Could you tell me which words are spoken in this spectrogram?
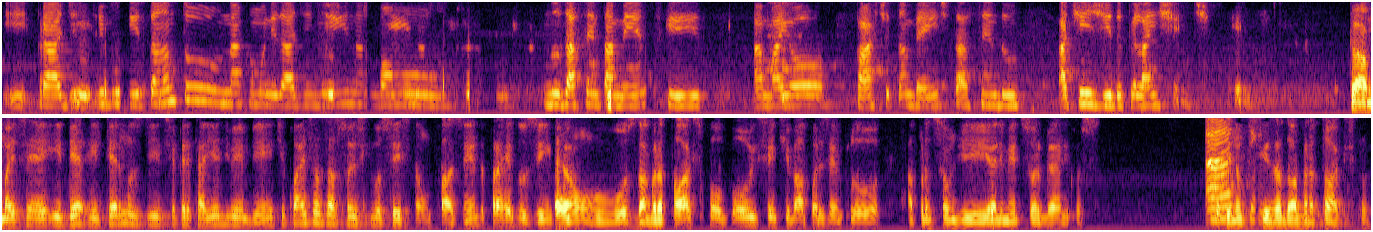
e para distribuir tanto na comunidade indígena como nos assentamentos, que a maior parte também está sendo atingida pela enchente. Tá, mas é, em termos de Secretaria de Meio Ambiente, quais as ações que vocês estão fazendo para reduzir, então, o uso do agrotóxico ou, incentivar, por exemplo, a produção de alimentos orgânicos? Ah, que não sim. precisa do agrotóxico.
